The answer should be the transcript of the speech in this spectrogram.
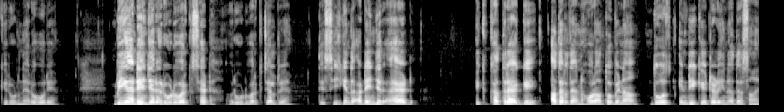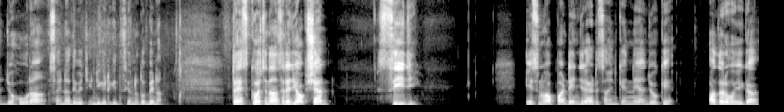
ਕਿ ਰੋਡ ਨੈਰੋ ਹੋ ਰਿਹਾ। ਬੀ ਕਹਿੰਦਾ danger road work ahead road work ਚੱਲ ਰਿਹਾ। ਤੇ ਸੀ ਕਹਿੰਦਾ ਅ ਡੇਂਜਰ ਅਹੈਡ ਇੱਕ ਖਤਰਾ ਅੱਗੇ ਅਦਰ ਦੈਨ ਹੋਰਾਂ ਤੋਂ ਬਿਨਾ those indicated in other sign ਜੋ ਹੋਰਾਂ ਸਾਈਨਾਂ ਦੇ ਵਿੱਚ ਇੰਡੀਕੇਟ ਕੀਤੇ ਸੀ ਉਹਨਾਂ ਤੋਂ ਬਿਨਾ। ਤਾਂ ਇਸ ਕੁਐਸਚਨ ਦਾ ਆਨਸਰ ਹੈ ਜੀ ਆਪਸ਼ਨ ਸੀ ਜੀ। ਇਸ ਨੂੰ ਆਪਾਂ ਡੇਂਜਰ ਹੈਡ ਸਾਈਨ ਕਹਿੰਦੇ ਆ ਜੋ ਕਿ ਅਦਰ ਹੋਏਗਾ,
